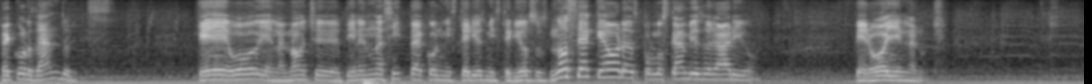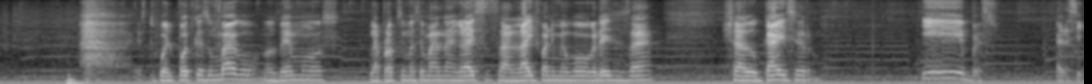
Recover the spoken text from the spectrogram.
Recordándoles que hoy en la noche tienen una cita con misterios misteriosos. No sé a qué horas por los cambios de horario. Pero hoy en la noche. Esto fue el podcast Un Vago. Nos vemos la próxima semana gracias a Life Anime Bow, gracias a Shadow Kaiser. Y pues, ahora sí,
